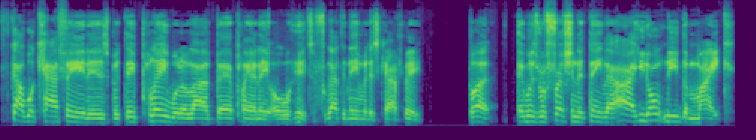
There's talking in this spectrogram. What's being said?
Forgot what cafe it is, but they play with a live band playing their old hits. I forgot the name of this cafe, but it was refreshing to think that all right, you don't need the mic,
